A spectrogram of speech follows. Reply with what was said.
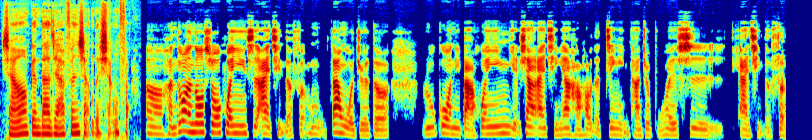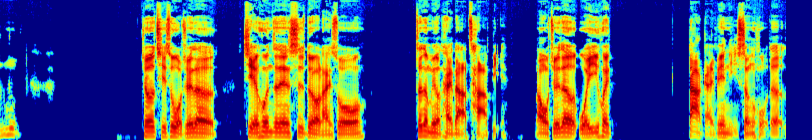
想要跟大家分享的想法。嗯、呃，很多人都说婚姻是爱情的坟墓，但我觉得，如果你把婚姻也像爱情一样好好的经营，它就不会是爱情的坟墓。就其实我觉得结婚这件事对我来说，真的没有太大的差别。那我觉得唯一会大改变你生活的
